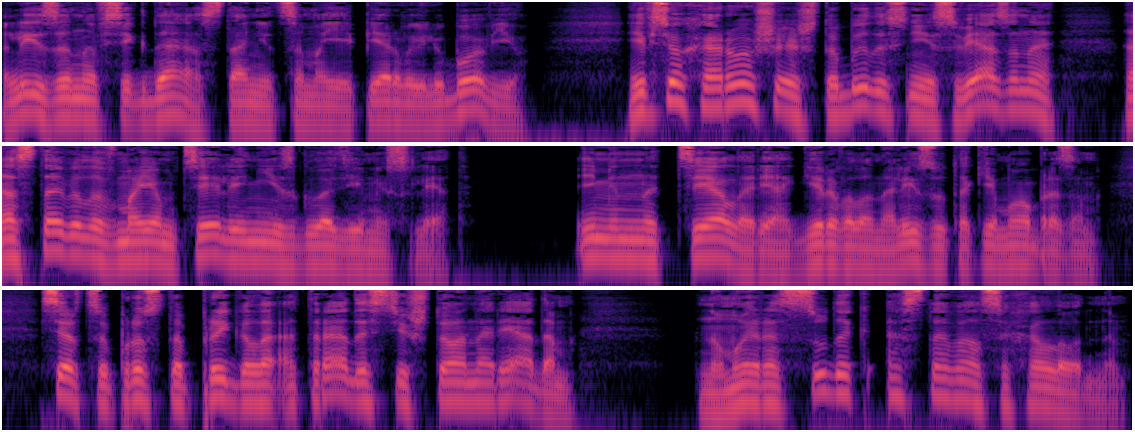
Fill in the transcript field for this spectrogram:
Лиза навсегда останется моей первой любовью, и все хорошее, что было с ней связано, оставило в моем теле неизгладимый след. Именно тело реагировало на Лизу таким образом. Сердце просто прыгало от радости, что она рядом, но мой рассудок оставался холодным.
